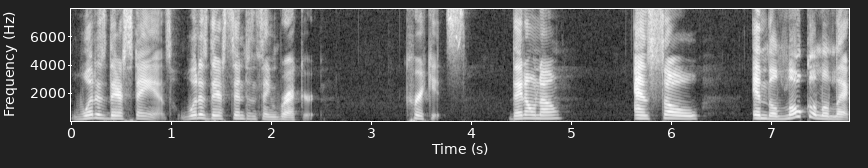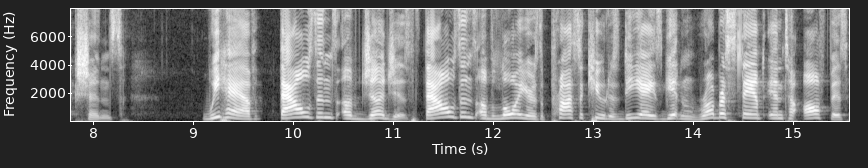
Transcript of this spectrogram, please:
What is their stance? What is their sentencing record? Crickets. They don't know. And so in the local elections, we have thousands of judges, thousands of lawyers, prosecutors, DAs getting rubber stamped into office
